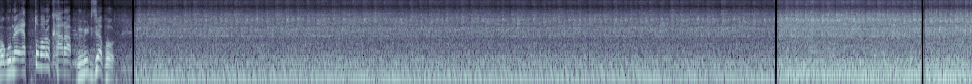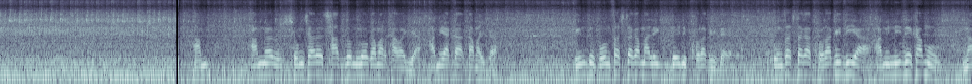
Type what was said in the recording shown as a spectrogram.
ওগুলো এত বড় খারাপ মির্জাফর আম- আমার সংসারে সাতজন লোক আমার খাওয়াইয়া, আমি একা কামাইটা কিন্তু পঞ্চাশ টাকা মালিক দৈনিক খোরাকি দেয়। পঞ্চাশ টাকা খোরাকি দিয়া আমি নিজে খামু, না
